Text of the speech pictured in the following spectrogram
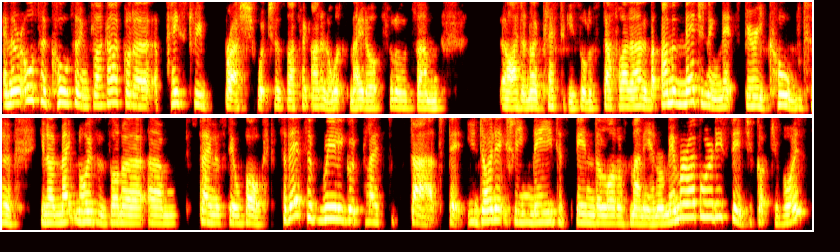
and there are also cool things like I've got a, a pastry brush which is I think I don't know what it's made of sort of um, I don't know, plasticky sort of stuff. I don't know, but I'm imagining that's very cool to, you know, make noises on a um, stainless steel bowl. So that's a really good place to start. That you don't actually need to spend a lot of money. And remember, I've already said you've got your voice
